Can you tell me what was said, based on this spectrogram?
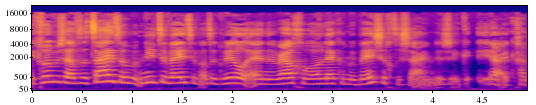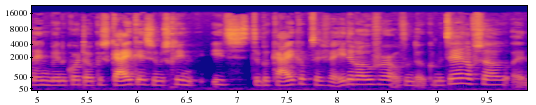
Ik gun mezelf de tijd om niet te weten wat ik wil en er wel gewoon lekker mee bezig te zijn. Dus ik, ja, ik ga denk binnenkort ook eens kijken. Is er misschien iets te bekijken op tv erover of een documentaire of zo. En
